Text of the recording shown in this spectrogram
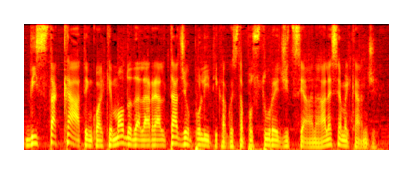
distaccato in qualche modo dalla realtà geopolitica questa postura egiziana? Alessia Melcangi.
